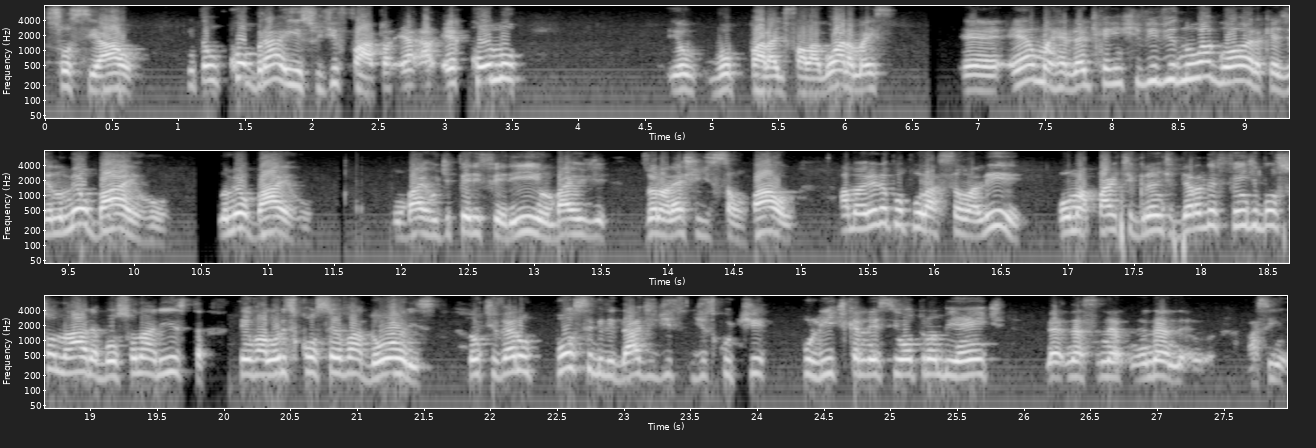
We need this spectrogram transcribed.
social. Então, cobrar isso, de fato, é, é como. Eu vou parar de falar agora, mas é, é uma realidade que a gente vive no agora. Quer dizer, no meu bairro, no meu bairro, um bairro de periferia, um bairro de zona leste de São Paulo, a maioria da população ali ou uma parte grande dela defende Bolsonaro, é bolsonarista, tem valores conservadores, não tiveram possibilidade de discutir política nesse outro ambiente, né, nessa, né, né, assim,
